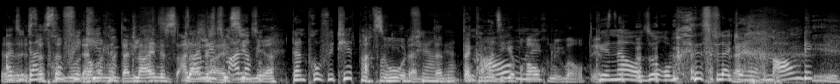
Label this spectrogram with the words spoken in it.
äh, Also dann das dann nur profitiert man- dann kleines kannst du es Sagen wir es mal mehr? Dann profitiert man Ach von so, diesem dann, Fernseher. dann, dann Im kann man sie gebrauchen überhaupt erst. Genau, so rum ist vielleicht im Augenblick.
